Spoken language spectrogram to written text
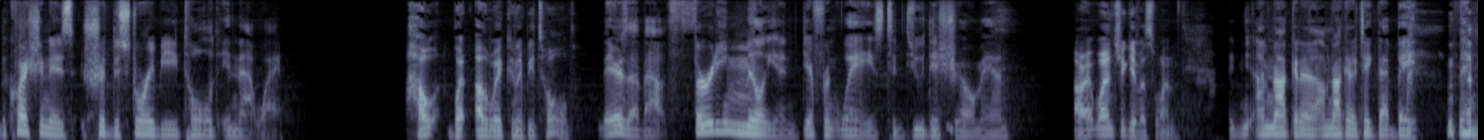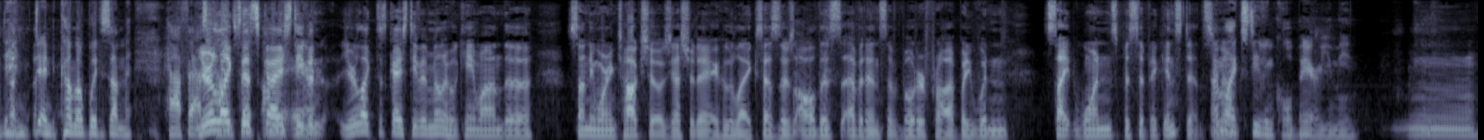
The question is, should the story be told in that way? How? What other way can it be told? There's about 30 million different ways to do this show, man. All right, why don't you give us one? I'm not gonna. I'm not gonna take that bait and and, and come up with some half-assed. You're like this guy Stephen. air. You're like this guy Stephen Miller who came on the Sunday morning talk shows yesterday. Who like says there's all this evidence of voter fraud, but he wouldn't cite one specific instance. I'm know? like Stephen Colbert. You mean Mm,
